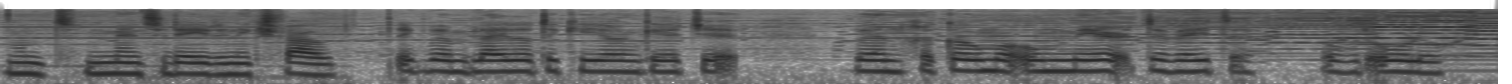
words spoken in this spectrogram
Want mensen deden niks fout. Ik ben blij dat ik hier een keertje ben gekomen om meer te weten over de oorlog.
